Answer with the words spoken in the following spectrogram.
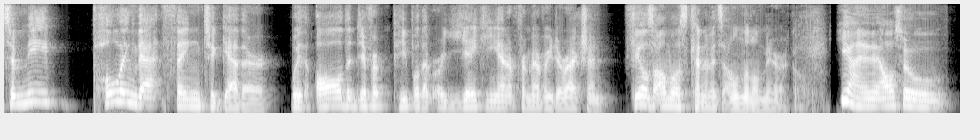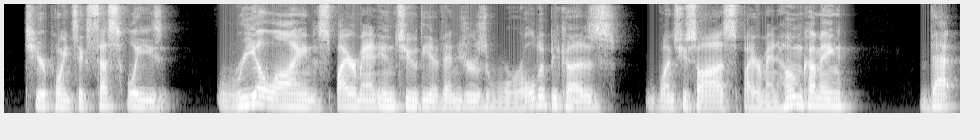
to me, pulling that thing together with all the different people that were yanking at it from every direction feels almost kind of its own little miracle. Yeah. And also, to your point, successfully realigned Spider-Man into the Avengers world because once you saw Spider-Man Homecoming, that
